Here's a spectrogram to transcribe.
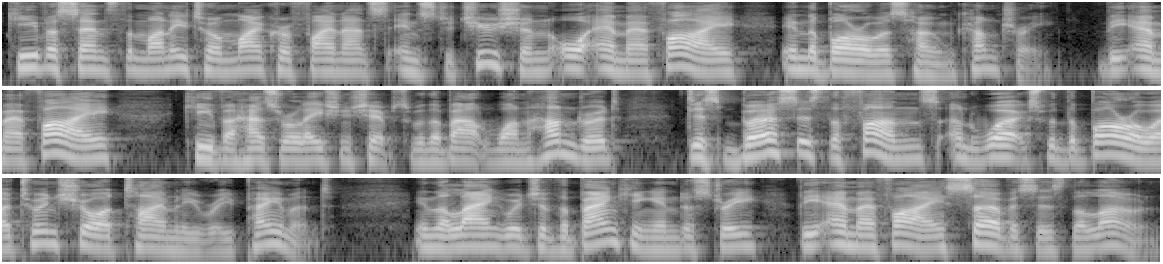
Kiva sends the money to a microfinance institution or MFI in the borrower's home country. The MFI, Kiva has relationships with about 100, disburses the funds and works with the borrower to ensure timely repayment. In the language of the banking industry, the MFI services the loan.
